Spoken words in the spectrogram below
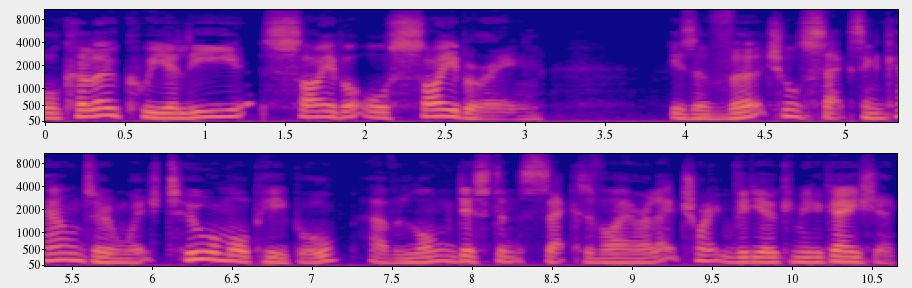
or colloquially cyber or cybering, is a virtual sex encounter in which two or more people have long distance sex via electronic video communication.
